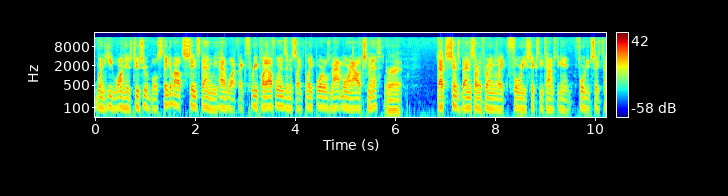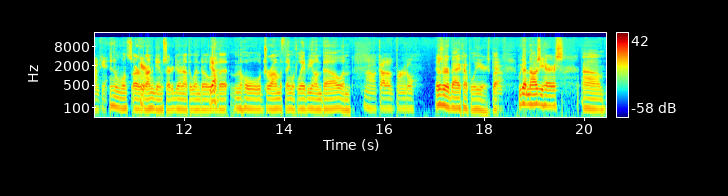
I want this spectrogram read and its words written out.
when he won his two Super Bowls. Think about since then we've had what like three playoff wins, and it's like Blake Bortles, Matt Moore, and Alex Smith. Right. That's since Ben started throwing like 40, 60 times a game, forty to sixty times a game. And once our Period. run game started going out the window a Yeah. little bit, and the whole drama thing with Le'Veon Bell, and Oh god, that was brutal. those were a bad couple of years. But Yeah. we got Najee Harris. Um,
